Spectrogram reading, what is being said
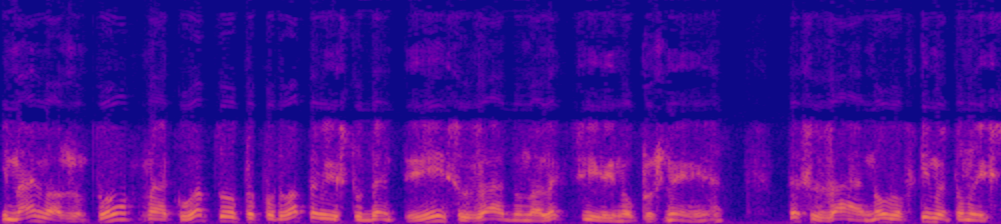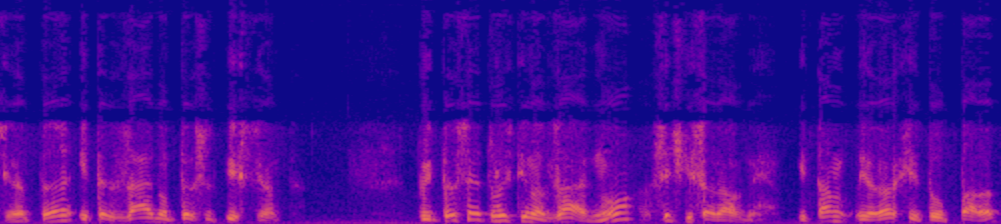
И най-важното, когато преподаватели и студенти са заедно на лекции или на упражнения, те са заедно в името на истината и те заедно търсят истината. При търсенето наистина заедно всички са равни. И там иерархиите отпадат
